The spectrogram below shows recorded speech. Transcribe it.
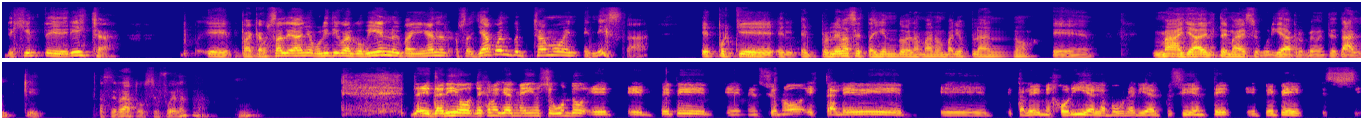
de gente de derecha eh, para causarle daño político al gobierno y para que gane. O sea, ya cuando entramos en, en esa, es porque el, el, problema se está yendo de la mano en varios planos, eh, más allá del tema de seguridad propiamente tal, que hace rato se fue de las manos. Eh, Darío, déjame quedarme ahí un segundo. Eh, eh, Pepe mencionó esta leve, esta leve mejoría en la popularidad del presidente. Pepe, si,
